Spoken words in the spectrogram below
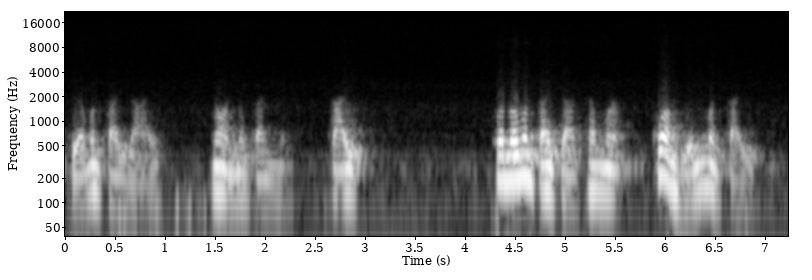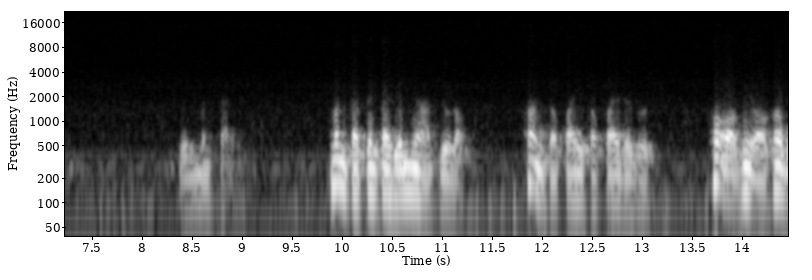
เสียมันไกลหลาย นอนต้องกันไกลเพราะนั้นมันไกลจากธรรมะความเห็นมันไกล เห็นมันไกลมันก็เป็นไปเห็นยากอยู่หรอกฟังกับไปกับไปเดือดพอออกไม่ออกเข้าบ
